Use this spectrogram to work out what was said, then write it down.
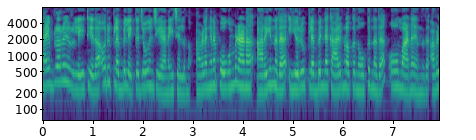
ലൈബ്രറി റിലേറ്റ് ചെയ്ത ഒരു ക്ലബിലേക്ക് ജോയിൻ ചെയ്യാനായി ചെല്ലുന്നു. അവൾ അങ്ങനെ പോകുമ്പോഴാണ് അറിയുന്നത് ഈ ഒരു ക്ലബിന്റെ കാര്യങ്ങളൊക്കെ നോക്കുന്നത് ഓമാണ് എന്നത്. അവൾ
